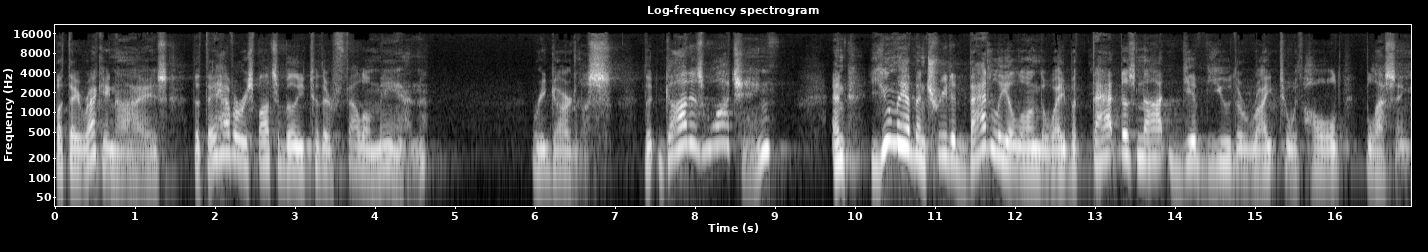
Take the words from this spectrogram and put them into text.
But they recognize that they have a responsibility to their fellow man regardless. That God is watching and you may have been treated badly along the way, but that does not give you the right to withhold blessing.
